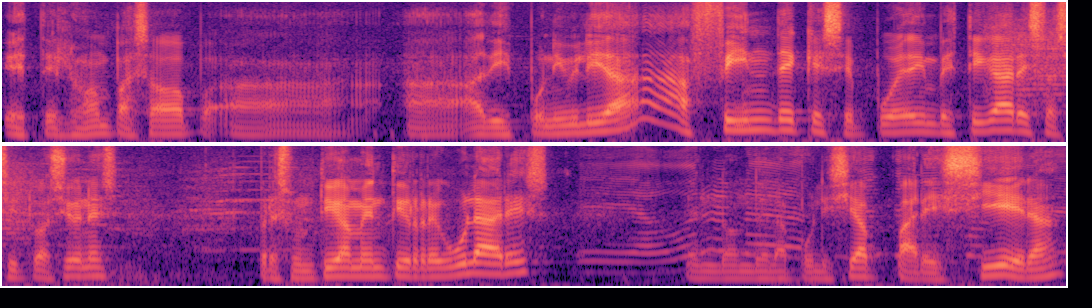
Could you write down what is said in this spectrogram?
este, los han pasado a, disponibilidad a fin de que se pueda investigar esas situaciones presuntivamente irregulares en donde la policía pareciera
